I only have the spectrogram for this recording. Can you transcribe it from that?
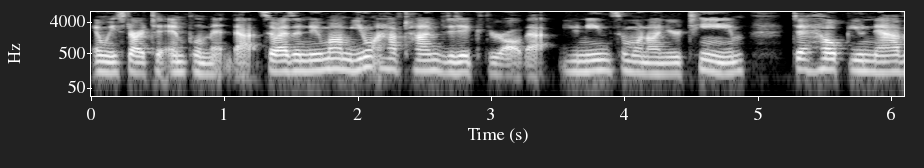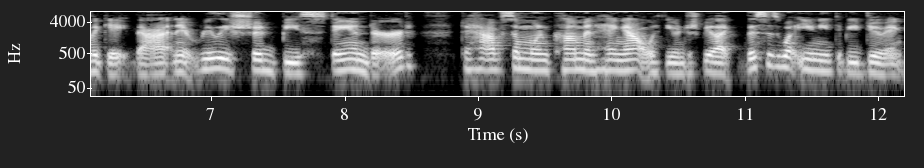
and we start to implement that. So as a new mom, you don't have time to dig through all that. You need someone on your team to help you navigate that. And it really should be standard to have someone come and hang out with you and just be like, this is what you need to be doing.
